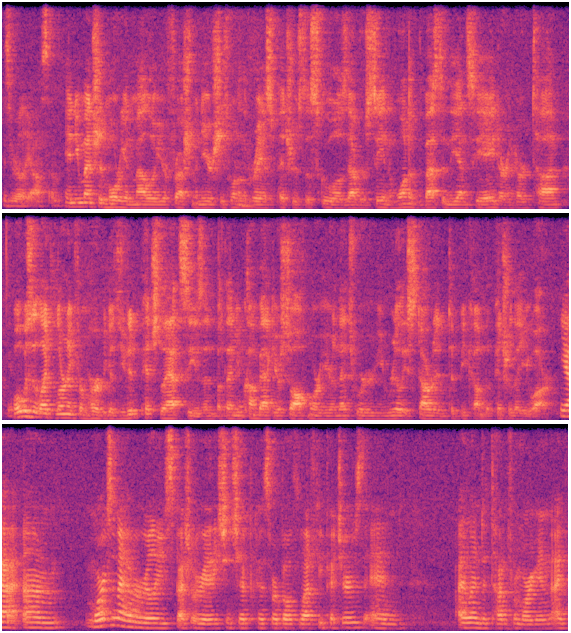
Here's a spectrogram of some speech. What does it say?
is really awesome. And you mentioned Morgan Melloh your freshman year. She's one of the greatest pitchers the school has ever seen and one of the best in the NCAA during her time. Yeah. What was it like learning from her? Because you didn't pitch that season, but then you come back your sophomore year, and that's where you really started to become the pitcher that you are. Yeah, um, Morgan and I have a really special relationship because we're both lefty pitchers, and I learned a ton from Morgan. I,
